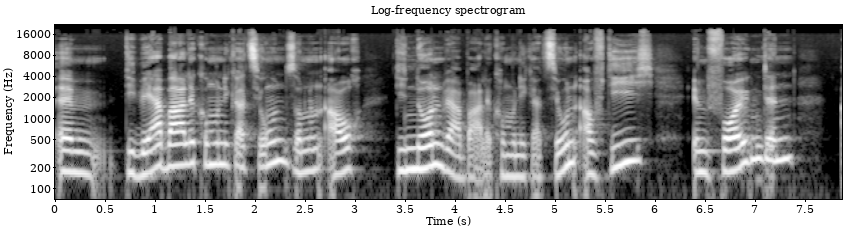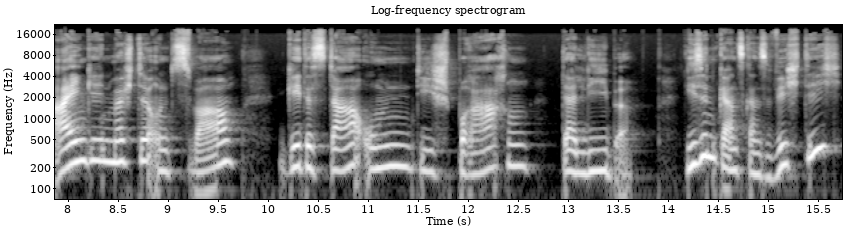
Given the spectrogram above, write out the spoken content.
ähm, die verbale Kommunikation, sondern auch die nonverbale Kommunikation, auf die ich im Folgenden eingehen möchte. Und zwar geht es da um die Sprachen der Liebe. Die sind ganz, ganz wichtig,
